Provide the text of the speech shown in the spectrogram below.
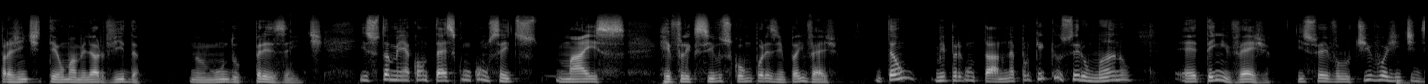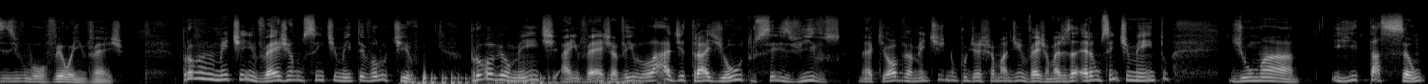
para a gente ter uma melhor vida no mundo presente. Isso também acontece com conceitos mais reflexivos, como, por exemplo, a inveja. Então, me perguntaram, né, por que, que o ser humano é, tem inveja? Isso é evolutivo ou a gente desenvolveu a inveja? Provavelmente a inveja é um sentimento evolutivo. Provavelmente a inveja veio lá de trás de outros seres vivos, né, que obviamente não podia chamar de inveja, mas era um sentimento de uma irritação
